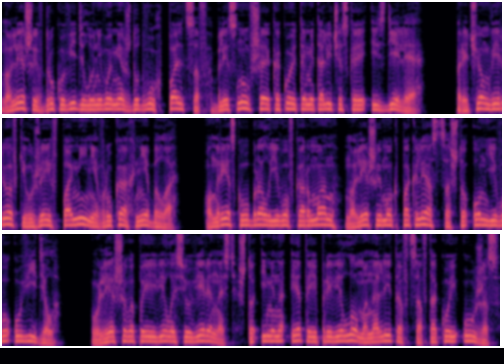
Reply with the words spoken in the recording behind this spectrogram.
но Леший вдруг увидел у него между двух пальцев блеснувшее какое-то металлическое изделие. Причем веревки уже и в помине в руках не было, он резко убрал его в карман, но Леший мог поклясться, что он его увидел. У Лешего появилась уверенность, что именно это и привело монолитовца в такой ужас.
